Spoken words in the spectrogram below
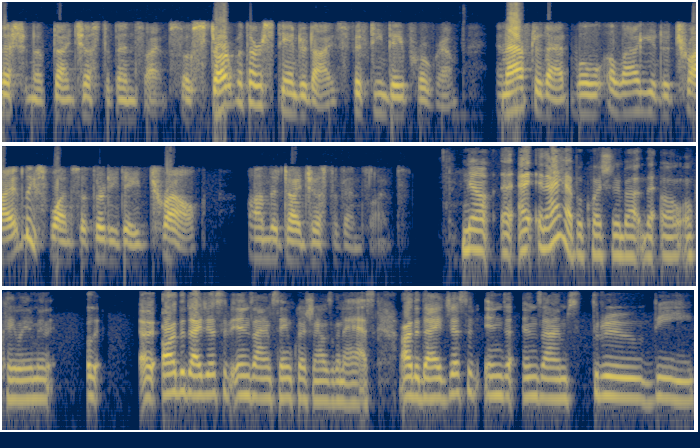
session of digestive enzymes. So start with our standardized 15 day program. And after that, we'll allow you to try at least once a 30 day trial on the digestive enzymes. Now, I, and I have a question about that. Oh, okay, wait a minute. Uh, are the digestive enzymes? Same question I was going to ask. Are the digestive en- enzymes through the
